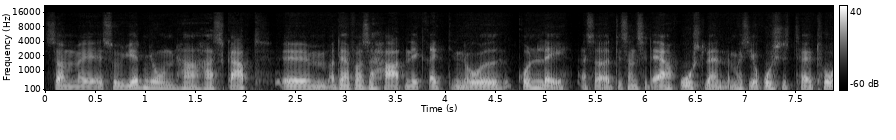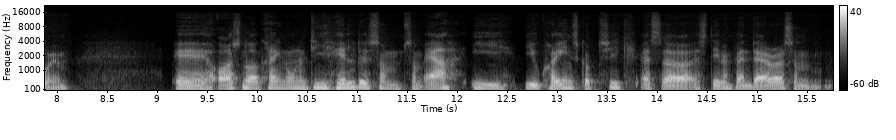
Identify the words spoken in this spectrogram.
som øh, Sovjetunionen har, har skabt, øh, og derfor så har den ikke rigtig noget grundlag. Altså det sådan set er Rusland, man kan sige russisk territorium. Øh, også noget omkring nogle af de helte, som, som er i, i ukrainsk optik. Altså Stepan Bandera, som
